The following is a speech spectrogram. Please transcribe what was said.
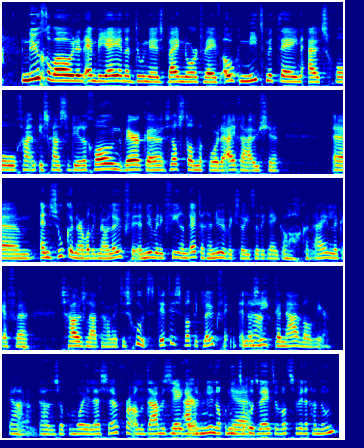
nu gewoon een MBA aan het doen is bij Noordwave. Ook niet meteen uit school gaan, is gaan studeren. Gewoon werken, zelfstandig worden, eigen huisje. Ehm, en zoeken naar wat ik nou leuk vind. En nu ben ik 34 en nu heb ik zoiets dat ik denk... oh, ik kan eindelijk even schouders laten hangen. Het is goed, dit is wat ik leuk vind. En dan Ja. zie ik daarna wel weer. Ja, Ja. dat is ook een mooie les hè, voor alle dames die Zeker. eigenlijk nu nog niet zo goed weten wat ze willen gaan doen.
